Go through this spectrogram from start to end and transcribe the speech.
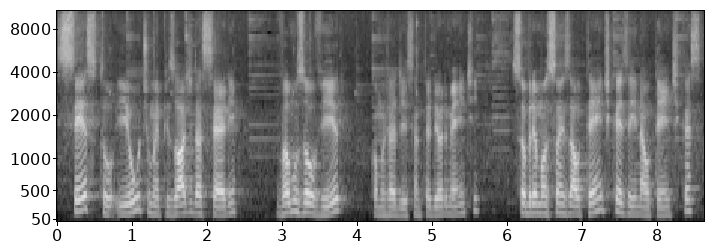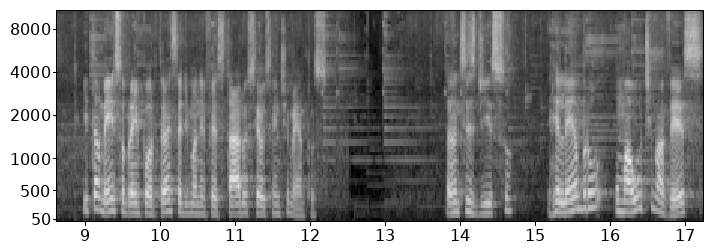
sexto e último episódio da série, vamos ouvir, como já disse anteriormente, sobre emoções autênticas e inautênticas e também sobre a importância de manifestar os seus sentimentos. Antes disso, relembro uma última vez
